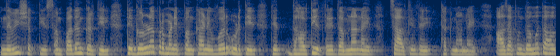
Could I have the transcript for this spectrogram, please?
नवीन शक्ती संपादन करतील. ते गरुडाप्रमाणे पंखाने वर उडतील. ते धावतील तरी दमणार नाहीत चालतील तरी थकणार नाहीत. आज आपण दमत आहोत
